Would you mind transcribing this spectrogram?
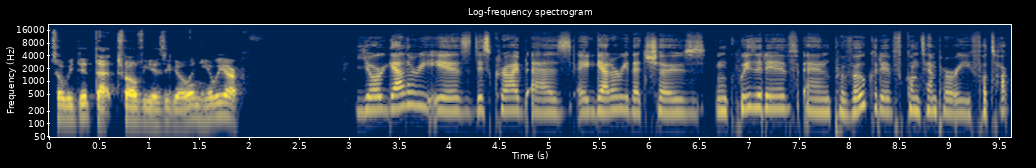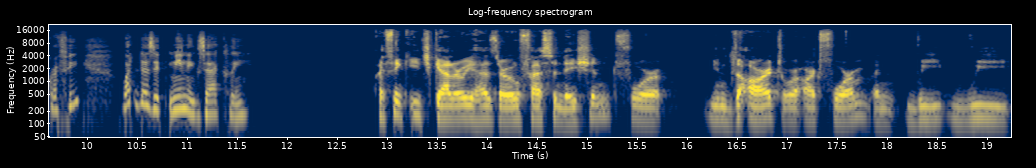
so we did that 12 years ago, and here we are. Your gallery is described as a gallery that shows inquisitive and provocative contemporary photography. What does it mean exactly? I think each gallery has their own fascination for you know, the art or art form, and we we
